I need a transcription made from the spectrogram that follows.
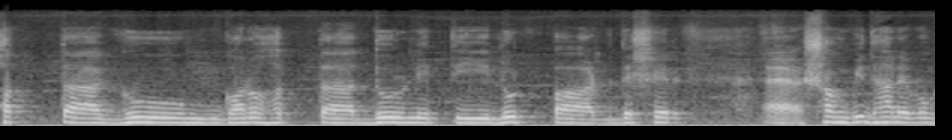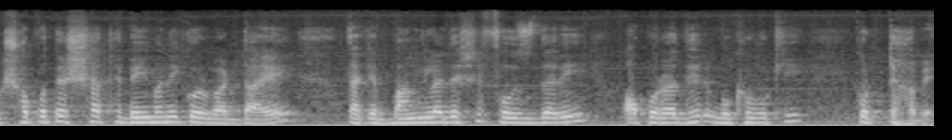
হত্যা, গুম, গণহত্যা, দুর্নীতি, লুটপাট দেশের সংবিধান এবং শপথের সাথে বেইমানি করবার দায়ে তাকে বাংলাদেশে ফৌজদারি অপরাধের মুখোমুখি করতে হবে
